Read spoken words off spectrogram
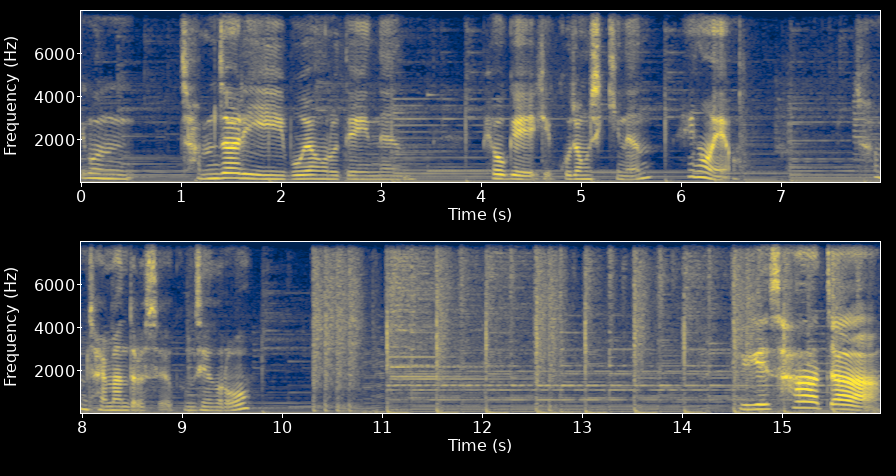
이건 잠자리 모양으로 되어 있는 벽에 이렇게 고정시키는 행어예요. 참 잘 만들었어요. 금색으로. 이게 사자,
